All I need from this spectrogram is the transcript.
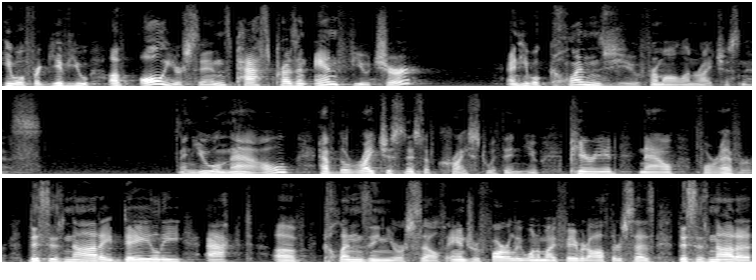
he will forgive you of all your sins, past, present, and future, and he will cleanse you from all unrighteousness. And you will now have the righteousness of Christ within you, period, now, forever. This is not a daily act of cleansing yourself. Andrew Farley, one of my favorite authors, says this is not a,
